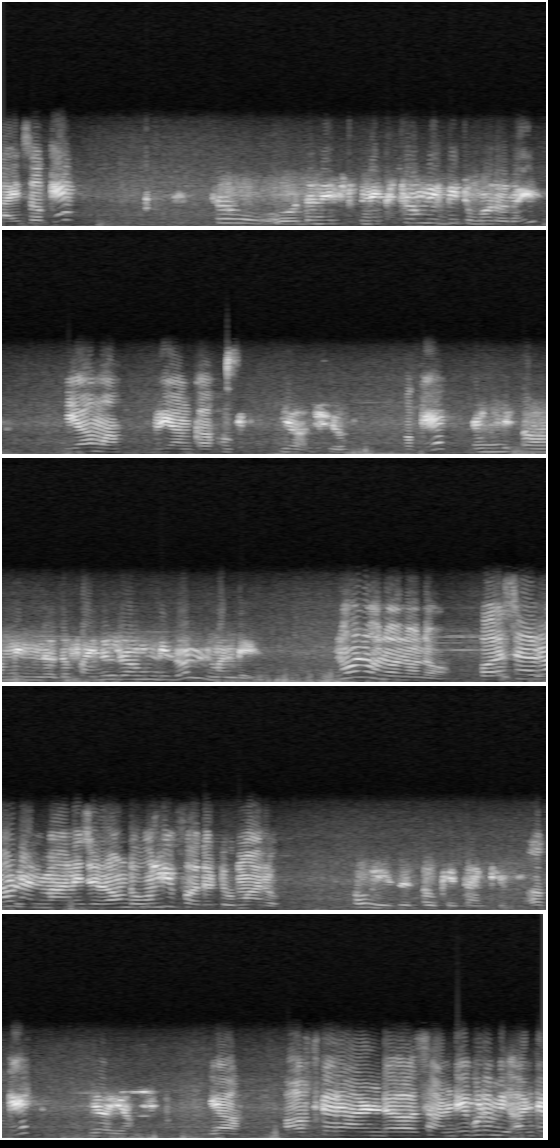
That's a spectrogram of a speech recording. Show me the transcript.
guys okay So the next next round will be tomorrow, right? Ya ma'am Priyanka Okay. Yeah, sure. Okay And uh, I mean the final round is on Monday. No no no no no personal round and manager round only for the tomorrow Oh, is it? Okay, thank you. Okay Yeah, yeah. Ya. After and Sunday కూడా మీ అంటే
